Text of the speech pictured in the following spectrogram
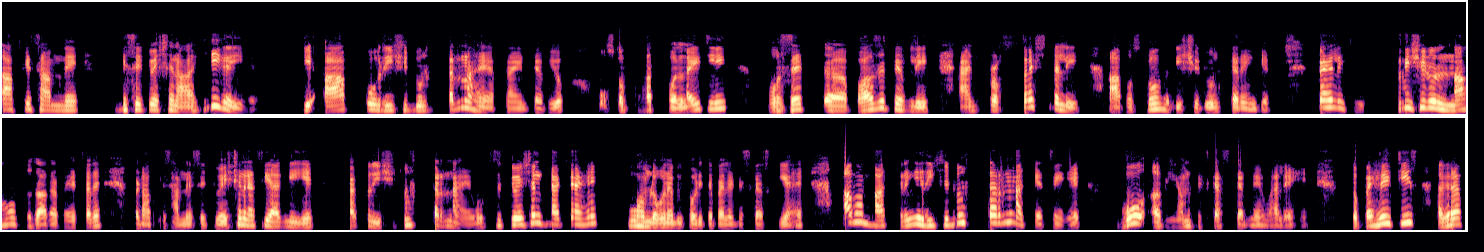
आपके सामने ये सिचुएशन आ ही गई है कि आपको रीशेड्यूल करना है अपना इंटरव्यू उसको बहुत पोलाइटली पॉजिटिवली एंड प्रोफेशनली आप उसको रीशेड्यूल करेंगे पहली चीज रीशेड्यूल ना हो तो ज़्यादा बेहतर है। बट आपके सामने सिचुएशन ऐसी आ गई है आपको रीशेड्यूल करना है। वो सिचुएशन क्या क्या है, वो हम लोगों ने अभी थोड़ी देर पहले डिस्कस किया है। अब हम बात करेंगे रीशेड्यूल करना कैसे है, वो अभी हम डिस्कस करने वाले हैं। तो पहली चीज़, अगर आप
